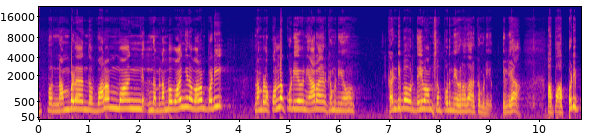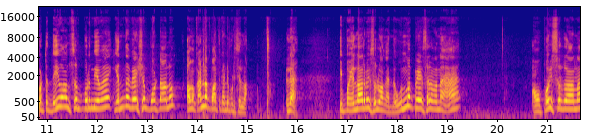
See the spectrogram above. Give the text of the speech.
இப்போ நம்மளை இந்த வரம் வாங்கி இந்த நம்ம வாங்கின வரம் படி நம்மளை கொல்லக்கூடியவன் யாராக இருக்க முடியும்? கண்டிப்பாக ஒரு தெய்வாம்சம் பொருந்தியவனாக தான் இருக்க முடியும் இல்லையா? அப்போ அப்படிப்பட்ட தெய்வாம்சம் பொருந்தியவன் எந்த வேஷம் போட்டாலும் அவன் கண்ணை பார்த்து கண்டுபிடிச்சிடலாம். இல்லை? இப்போ எல்லாருமே சொல்லுவாங்க இந்த உண்மை பேசுகிறவனை அவன் பொய் சொல்கிறானா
